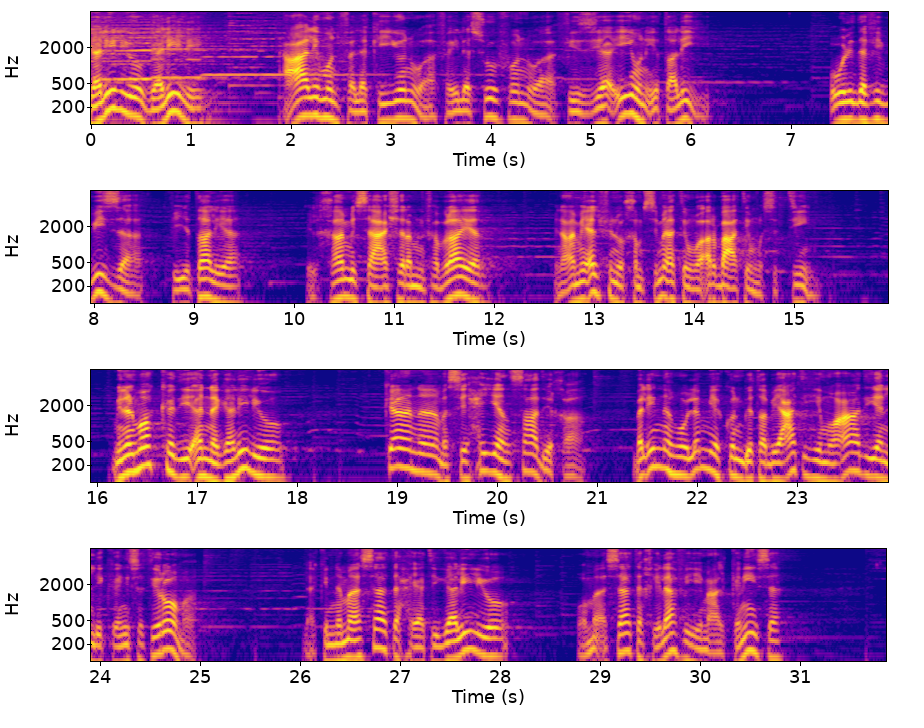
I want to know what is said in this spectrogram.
غاليليو غاليلي عالم فلكي وفيلسوف وفيزيائي إيطالي. ولد في بيزا في إيطاليا في الخامس عشر من فبراير من عام 1564 من المؤكد أن غاليليو كان مسيحيا صادقا بل إنه لم يكن بطبيعته معاديا لكنيسة روما. لكن مأساة حياة غاليليو ومأساة خلافه مع الكنيسة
